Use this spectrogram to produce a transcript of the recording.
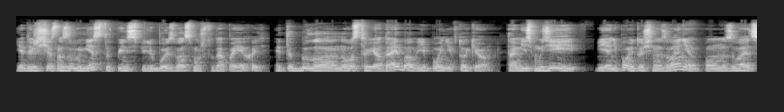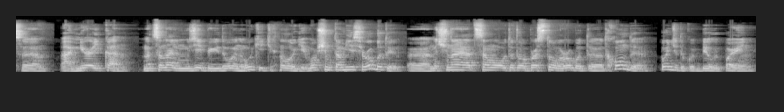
Я даже сейчас назову место, в принципе, любой из вас может туда поехать. Это было на острове Адайба в Японии, в Токио. Там есть музей, я не помню точно название, по-моему, называется... А, Мирайкан. Национальный музей передовой науки и технологий. В общем, там есть роботы, э, начиная от самого вот этого простого робота от Хонды. Помните, такой белый парень?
